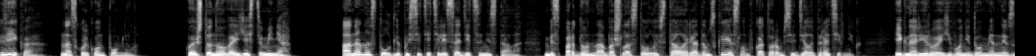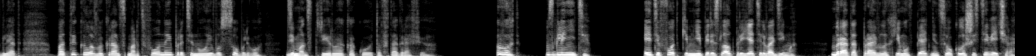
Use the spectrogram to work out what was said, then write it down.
«Вика», насколько он помнил. «Кое-что новое есть у меня». Она на стул для посетителей садиться не стала. Беспардонно обошла стол и встала рядом с креслом, в котором сидел оперативник. Игнорируя его недоуменный взгляд, потыкала в экран смартфона и протянула его Соболеву, демонстрируя какую-то фотографию. «Вот, взгляните». Эти фотки мне переслал приятель Вадима. Брат отправил их ему в пятницу около шести вечера.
